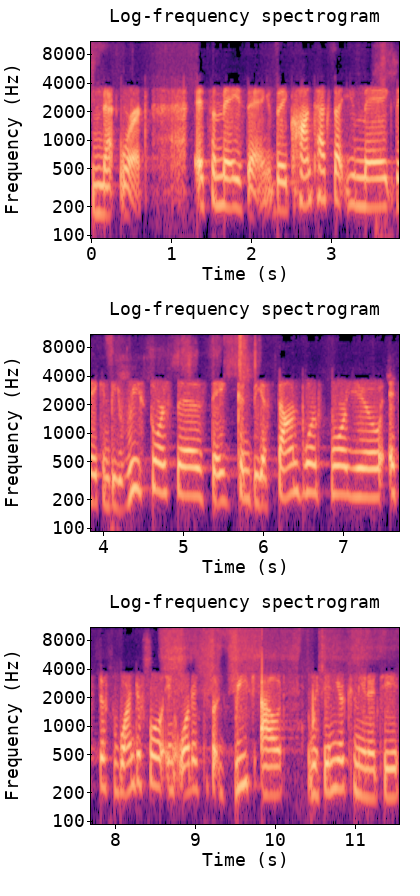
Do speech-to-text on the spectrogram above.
network. It's amazing. The contacts that you make, they can be resources, they can be a soundboard for you. It's just wonderful in order to reach out within your community,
